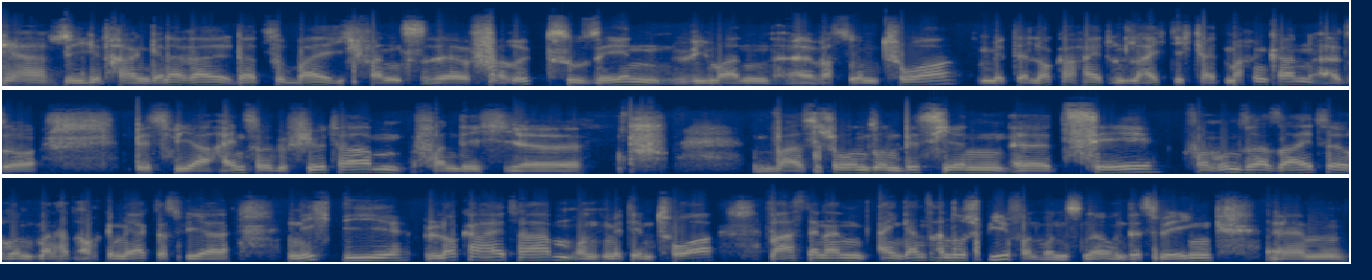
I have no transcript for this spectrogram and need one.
Ja, Siege tragen generell dazu bei. Ich fand es äh, verrückt zu sehen, wie man, äh, was so ein Tor mit der Lockerheit und Leichtigkeit machen kann. Also bis wir einzeln geführt haben, fand ich, äh, war es schon so ein bisschen äh, zäh von unserer Seite und man hat auch gemerkt, dass wir nicht die Lockerheit haben und mit dem Tor war es dann ein, ein ganz anderes Spiel von uns. Ne? Und deswegen ähm,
